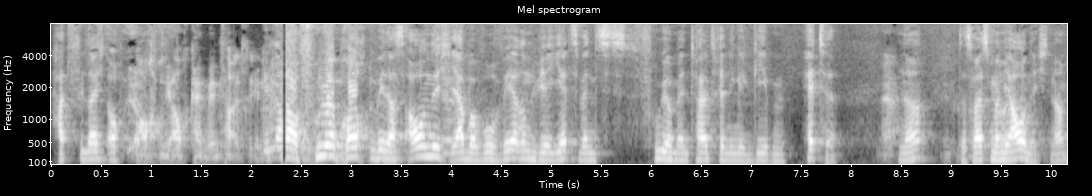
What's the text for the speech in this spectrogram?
hat vielleicht auch brauchten wir auch keinen Mentaltrainer. Genau, früher brauchten wir das auch nicht, ja, ja aber wo wären wir jetzt, wenn es früher Mentaltraining gegeben hätte? Ja, ne? Das weiß man ja auch nicht, ne?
